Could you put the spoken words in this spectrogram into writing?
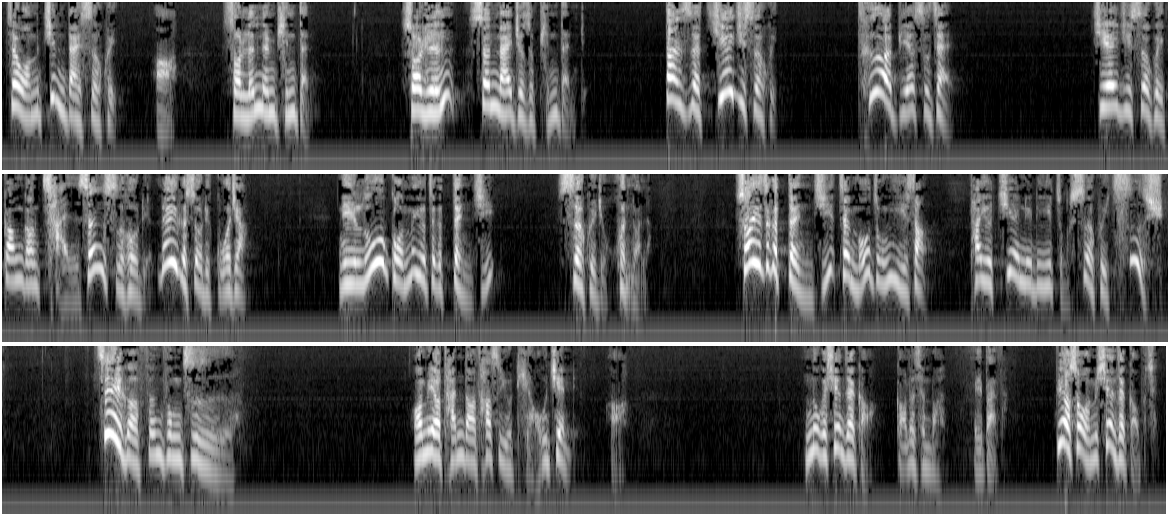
在我们近代社会啊，说人人平等。说人生来就是平等的，但是在阶级社会，特别是在阶级社会刚刚产生时候的那个时候的国家，你如果没有这个等级，社会就混乱了。所以这个等级在某种意义上，它又建立了一种社会秩序。这个分封制，我们要谈到它是有条件的啊。如果现在搞，搞得成吧？没办法。不要说我们现在搞不成，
